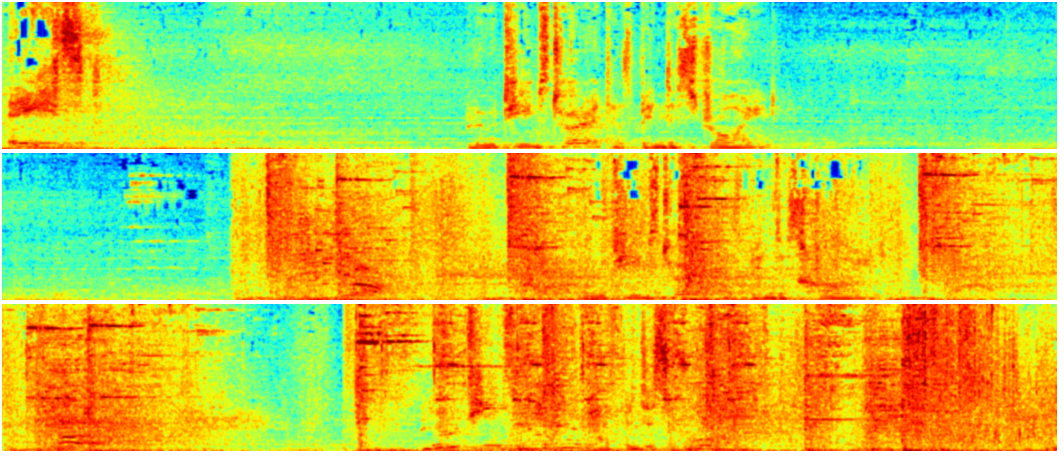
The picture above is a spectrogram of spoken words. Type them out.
Aced. Blue Team's turret has been destroyed. Blue Team's turret has been destroyed. Blue Team's inhibitor has been destroyed.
